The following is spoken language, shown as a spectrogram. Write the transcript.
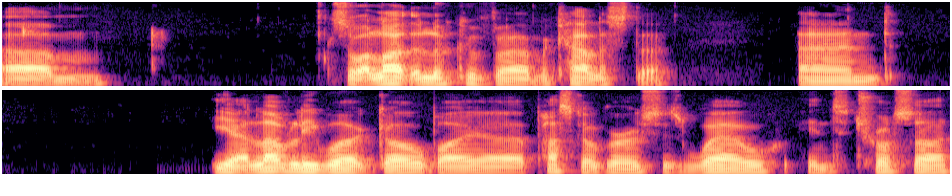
Um, so I like the look of uh, Mac Allister, and yeah, lovely work goal by uh, Pascal Gross as well into Trossard.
